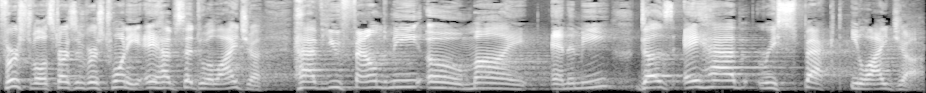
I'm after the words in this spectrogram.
First of all, it starts in verse 20. Ahab said to Elijah, Have you found me, O my enemy? Does Ahab respect Elijah?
